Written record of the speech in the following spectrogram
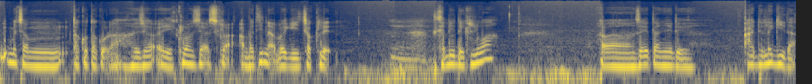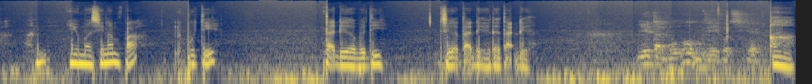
Dia macam takut-takut lah. Saya cakap Eh keluar sekejap sekejap. Abang nak bagi coklat. Hmm. Sekali dia keluar uh, Saya tanya dia Ada lagi tak? You masih nampak? Putih? Tak ada Abang Dia cakap tak ada Dah tak ada Dia tak bohong saya consider. Ah,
